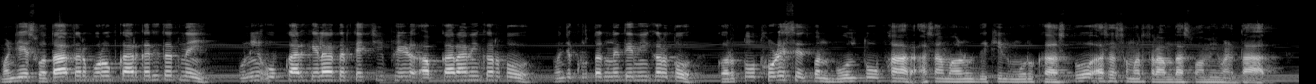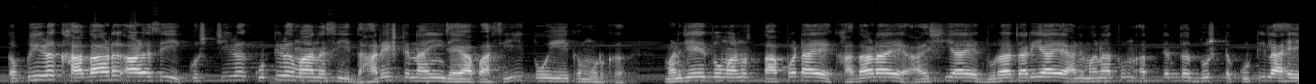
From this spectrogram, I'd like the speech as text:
म्हणजे स्वतः तर परोपकार करीतच नाही कुणी उपकार केला तर त्याची फेड अपकाराने करतो म्हणजे कृतज्ञतेने करतो करतो थोडेसेच पण बोलतो फार असा माणूस देखील मूर्ख असतो असं समर्थ रामदास स्वामी म्हणतात. कपिळ खादाड आळसी कुश्चिळ कुटिळ मानसी धारिष्ट नाही जयापासी तो एक मूर्ख. म्हणजे जो माणूस तापट आहे खादाड आहे आळशी आहे दुराचारी आहे आणि मनातून अत्यंत दुष्ट कुटील आहे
